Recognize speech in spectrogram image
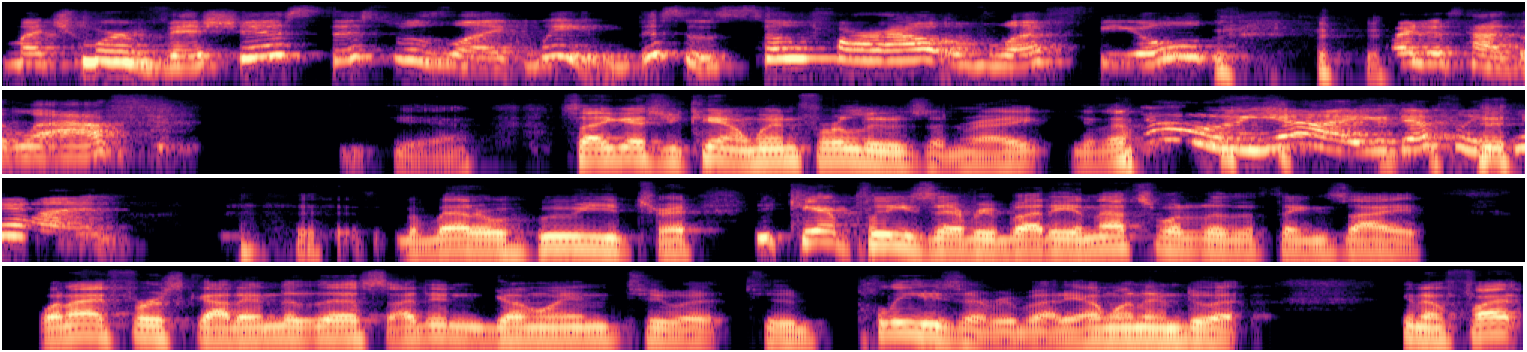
much more vicious. This was like, wait, this is so far out of left field. I just had to laugh. Yeah. So I guess you can't win for losing, right? You know? No, yeah, you definitely can't. no matter who you try, you can't please everybody. And that's one of the things I, when I first got into this, I didn't go into it to please everybody. I went into it you know, fight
